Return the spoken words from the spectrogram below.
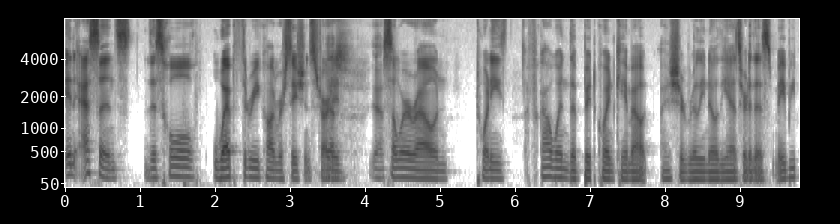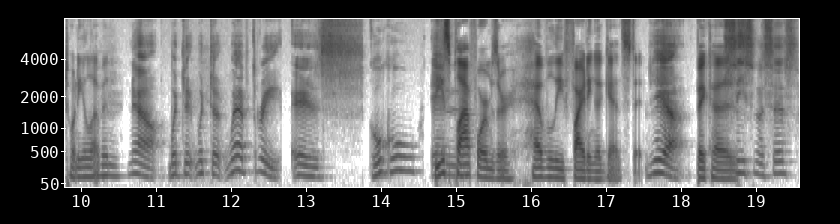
in essence, this whole Web3 conversation started Yes, yes. somewhere around 20. I forgot when the Bitcoin came out. I should really know the answer to this. Maybe 2011. Now, with the with the Web three is Google. These platforms are heavily fighting against it Yeah. because Cease and assist.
